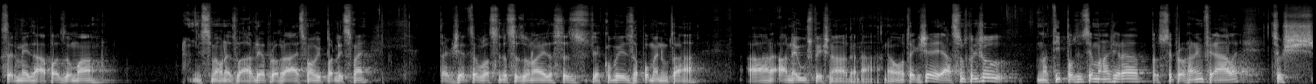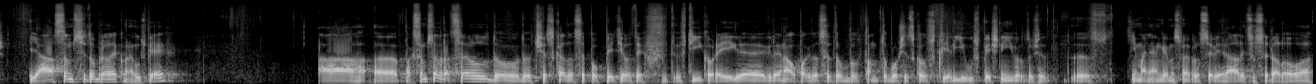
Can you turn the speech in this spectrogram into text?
sedmý zápas doma. My jsme ho nezvládli a prohráli jsme a vypadli jsme. Takže to vlastně ta sezona je zase jakoby zapomenutá a, a neúspěšná daná. No, takže já jsem skončil na té pozici manažera prostě prohraným finále, což já jsem si to bral jako neúspěch. A e, pak jsem se vracel do, do Česka zase po pěti letech v, v té Koreji, kde, kde naopak zase to, tam to bylo všechno skvělý, úspěšný, protože e, s tím Anyangem jsme prostě vyhráli, co se dalo a,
